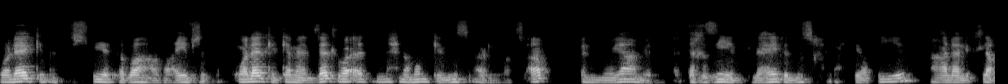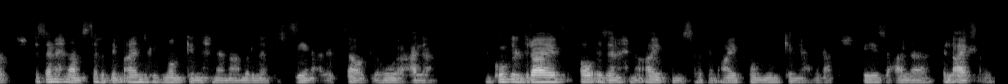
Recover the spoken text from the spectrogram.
ولكن التشفير تبعها ضعيف جدا. ولكن كمان ذات الوقت نحن ممكن نسأل الواتساب إنه يعمل تخزين لهيدي النسخة الاحتياطية على ال cloud إذا نحن عم نستخدم اندرويد ممكن نحن نعمل لها تخزين على ال cloud اللي هو على Google Drive أو إذا نحن ايفون نستخدم ايفون ممكن يعملها تخزين على ال iCloud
